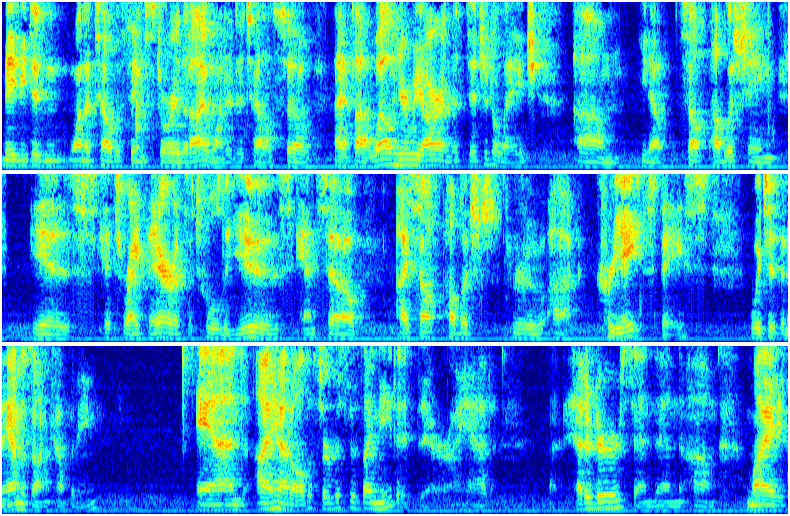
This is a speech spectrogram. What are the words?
maybe didn't want to tell the same story that I wanted to tell. So I thought, well, here we are in this digital age. Um, you know, self-publishing is it's right there. It's a tool to use, and so I self-published through uh, CreateSpace, which is an Amazon company, and I had all the services I needed there. I had editors, and then um, my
